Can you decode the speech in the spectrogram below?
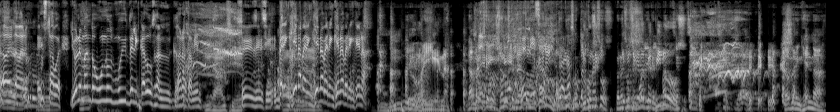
Ay, no, no, no, no, Está bueno. Yo le mando unos muy delicados al cara también. Ya, sí. Sí, sí, sí. Berenjena, berenjena, berenjena, berenjena. Rellena. No, pero es que son los que le gustan a Cari. Yo pensé- que. No, berenjena.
